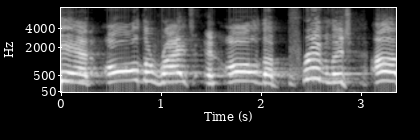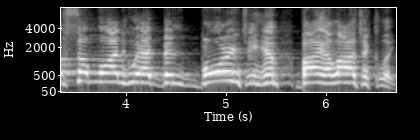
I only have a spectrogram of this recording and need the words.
he had all the rights and all the privilege of someone who had been born to him biologically.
